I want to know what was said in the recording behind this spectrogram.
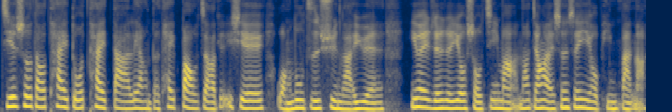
接收到太多、太大量的、太爆炸的一些网络资讯来源，因为人人有手机嘛，那将来生生也有平板啊。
